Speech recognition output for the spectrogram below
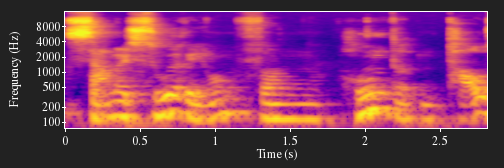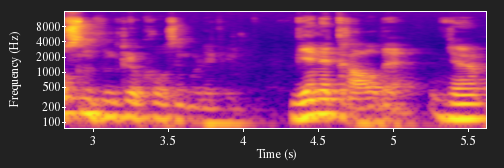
Sammelsurium von Hunderten, Tausenden Glukosemolekülen. Wie eine Traube. Ja.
